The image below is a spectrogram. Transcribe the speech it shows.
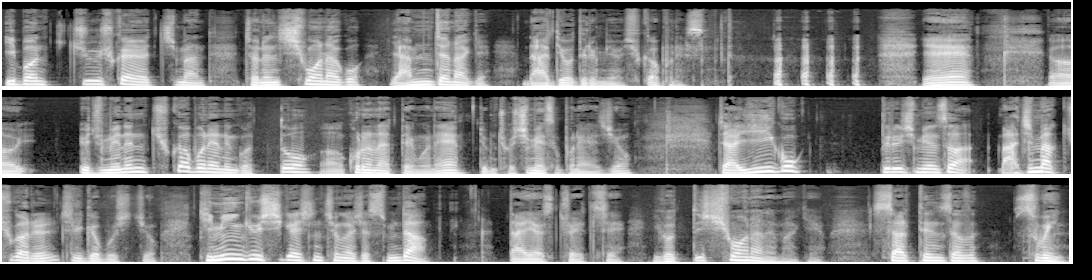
이번 주 휴가였지만 저는 시원하고 얌전하게 라디오 들으며 휴가 보냈습니다. 예, 어, 요즘에는 휴가 보내는 것도 어, 코로나 때문에 좀 조심해서 보내야죠. 자, 이 곡 들으시면서 마지막 휴가를 즐겨보시죠. 김인규 씨가 신청하셨습니다. 다이어 스트레이트의 이것도 시원한 음악이에요. Sultans of Swing.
